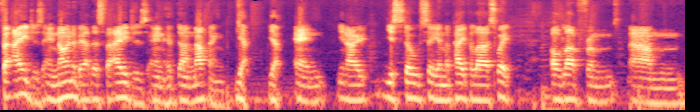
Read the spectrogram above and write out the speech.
for ages and known about this for ages and have done nothing yeah, yeah, and you know you still see in the paper last week old love from um,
